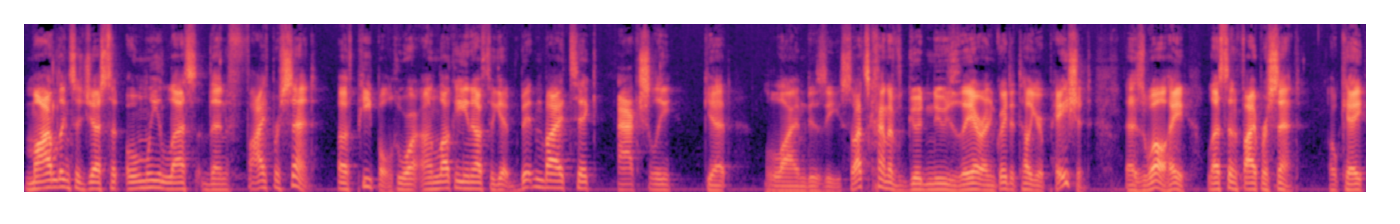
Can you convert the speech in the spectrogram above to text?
Modeling suggests that only less than 5% of people who are unlucky enough to get bitten by a tick actually get Lyme disease. So that's kind of good news there and great to tell your patient as well. Hey, less than 5%. Okay.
